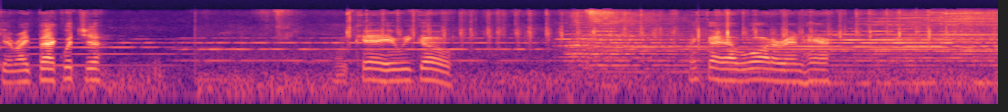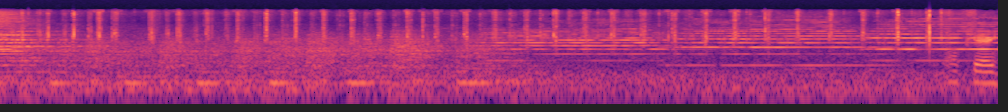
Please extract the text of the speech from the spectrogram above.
Get right back with you. Okay, here we go. I think I have water in here. Okay.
